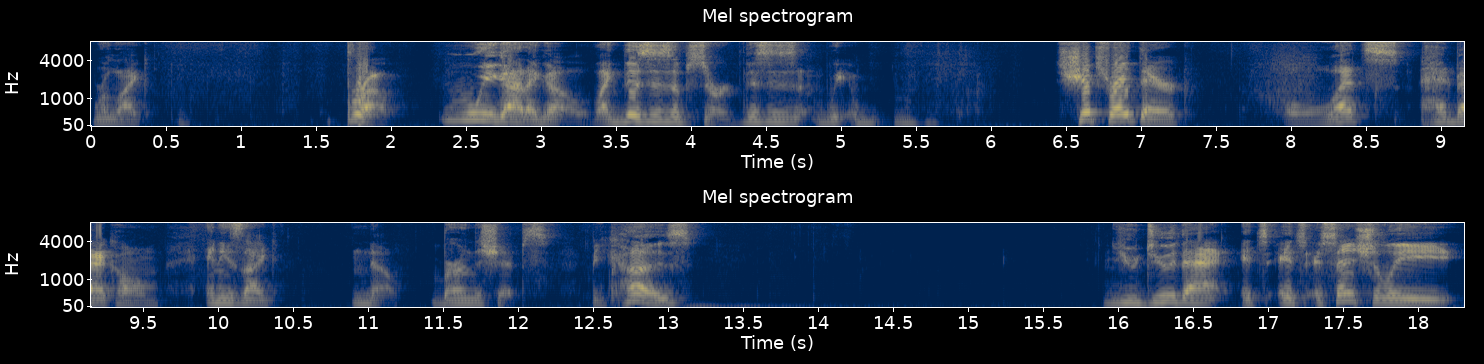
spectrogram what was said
were like bro we gotta go like this is absurd this is we ship's right there. Let's head back home. And he's like, no, burn the ships. Because you do that, it's it's essentially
